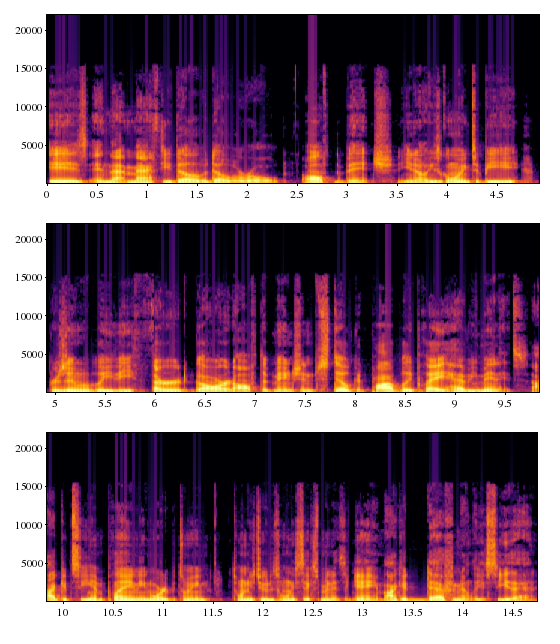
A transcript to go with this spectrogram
is in that Matthew Dellavedova role off the bench. You know, he's going to be presumably the third guard off the bench and still could probably play heavy minutes. I could see him playing anywhere between 22 to 26 minutes a game. I could definitely see that.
